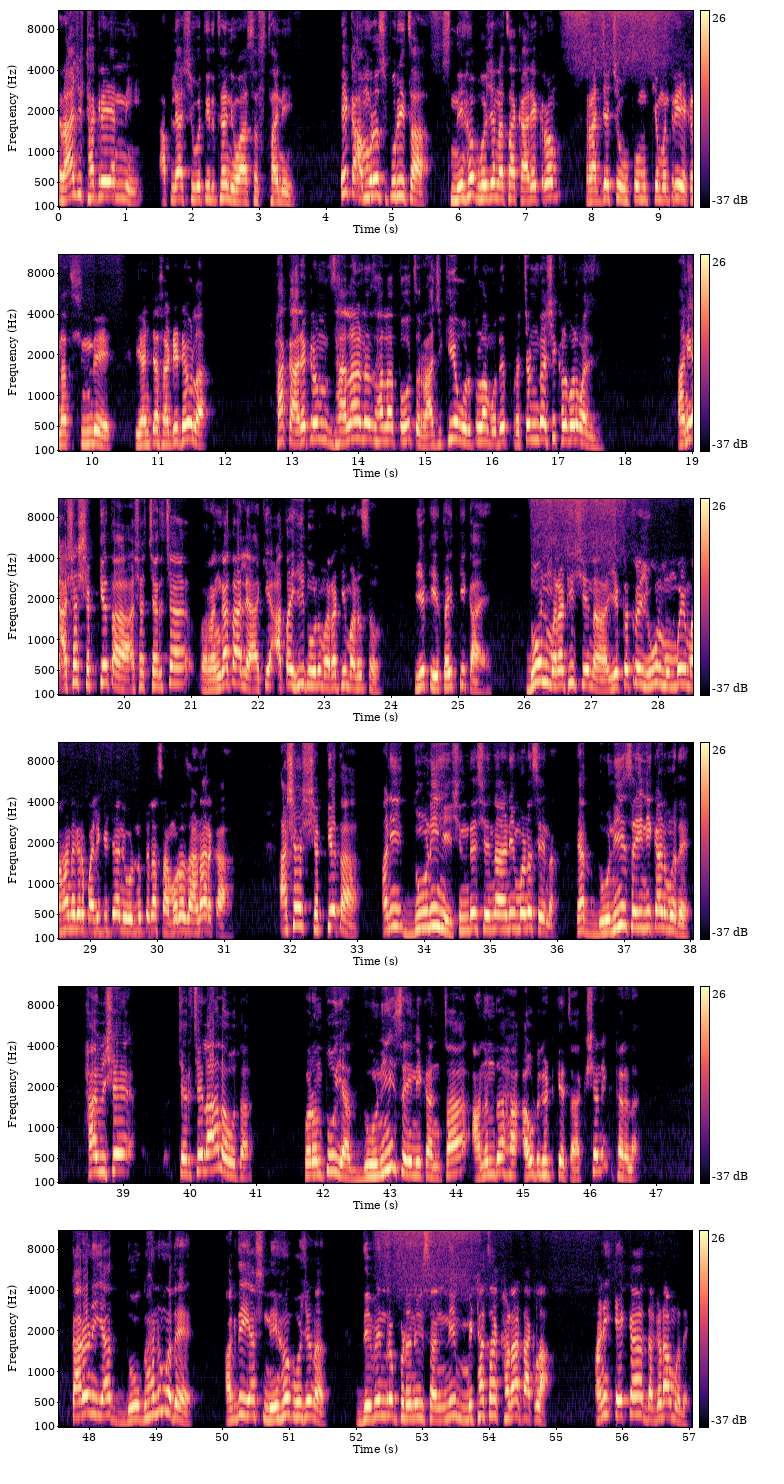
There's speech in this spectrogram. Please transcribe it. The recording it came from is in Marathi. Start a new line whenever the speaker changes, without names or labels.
राज ठाकरे यांनी आपल्या शिवतीर्थ निवासस्थानी एक आमरसपुरीचा स्नेहभोजनाचा कार्यक्रम राज्याचे उपमुख्यमंत्री एकनाथ शिंदे यांच्यासाठी ठेवला. हा कार्यक्रम झाला न झाला तोच राजकीय वर्तुळामध्ये प्रचंड अशी खळबळ माजली. आणि अशा शक्यता अशा चर्चा रंगात आल्या की आता ही दोन मराठी माणसं एक येत आहेत की काय? दोन मराठी सेना एकत्र येऊन मुंबई महानगरपालिकेच्या निवडणुकीला सामोरं जाणार का? अशा शक्यता आणि दोन्हीही शिंदे सेना आणि मनसेना या दोन्ही सैनिकांमध्ये हा विषय चर्चेला आला होता. परंतु या दोन्ही सैनिकांचा आनंद हा आउटघटकेचा क्षणिक ठरला. कारण या दोघांमध्ये अगदी या स्नेहभोजनात देवेंद्र फडणवीसांनी मिठाचा खडा टाकला. आणि एका दगडामध्ये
